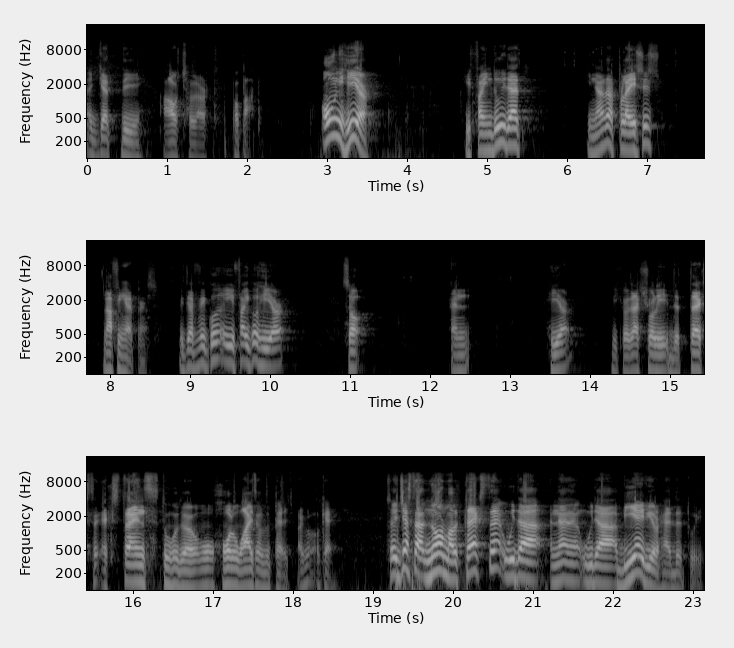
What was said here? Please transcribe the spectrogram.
I get the ouch alert pop up. Only here. If I do that in other places, nothing happens. But if I go, if I go here, so, and here, because actually the text extends to the whole width of the page. Okay. So it's just a normal text with a, with a behavior headed to it.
